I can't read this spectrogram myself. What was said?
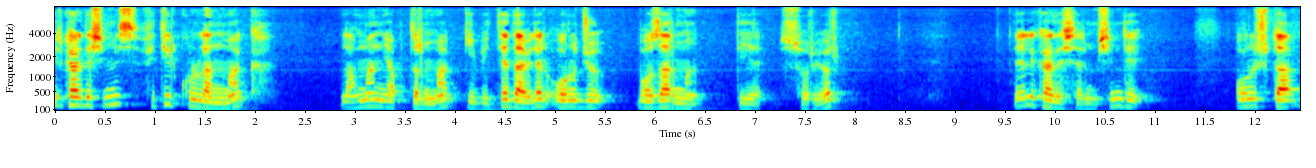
Bir kardeşimiz fitil kullanmak, lahman yaptırmak gibi tedaviler orucu bozar mı diye soruyor. Değerli kardeşlerim şimdi oruçta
